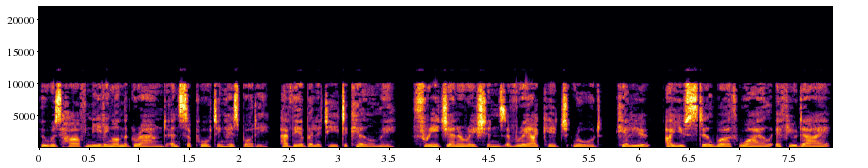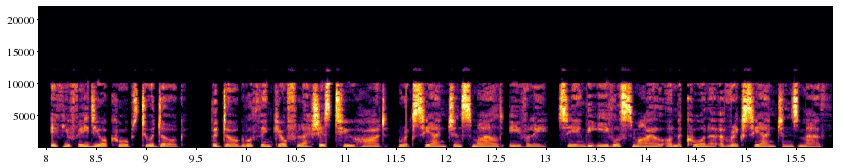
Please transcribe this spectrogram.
who was half kneeling on the ground and supporting his body. Have the ability to kill me. Three generations of Raikage roared. Kill you? Are you still worthwhile if you die? If you feed your corpse to a dog, the dog will think your flesh is too hard. Xianchen smiled evilly. Seeing the evil smile on the corner of Xianchen's mouth,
